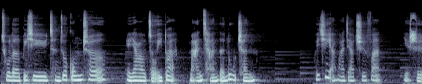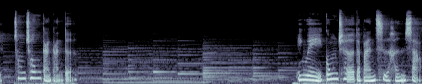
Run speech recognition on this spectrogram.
除了必须乘坐公车，也要走一段蛮长的路程。回去阿妈家吃饭。也是匆匆赶赶的，因为公车的班次很少，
